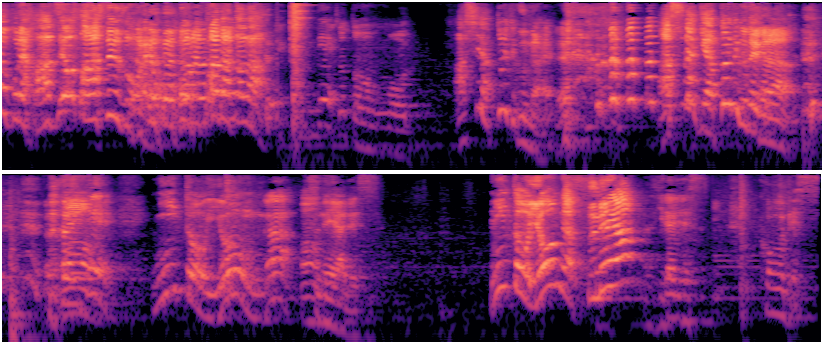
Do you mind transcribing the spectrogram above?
あのこれ恥をさらしてるぞ俺ただただ。でちょっともう足やっといてくんない？足だけやっといてくんないから。で2と4がスネアです2と4がスネア左です。こうです。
